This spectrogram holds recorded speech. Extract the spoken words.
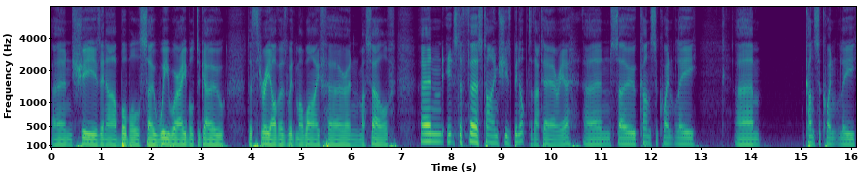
and she is in our bubble. So we were able to go, the three of us, with my wife, her, and myself. And it's the first time she's been up to that area, and so consequently, um, consequently,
